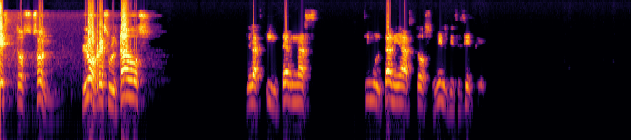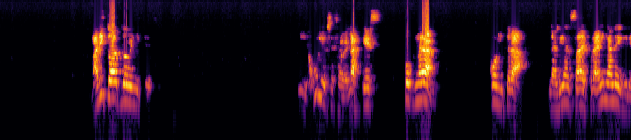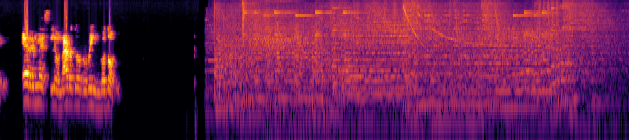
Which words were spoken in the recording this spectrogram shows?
Estos son los resultados de las internas simultáneas 2017. Marito Abdo Benítez y Julio César Velázquez pugnarán contra la alianza Efraín Alegre, Hermes Leonardo Rubín Godoy.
